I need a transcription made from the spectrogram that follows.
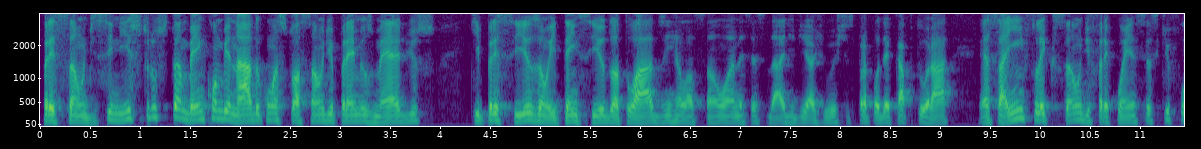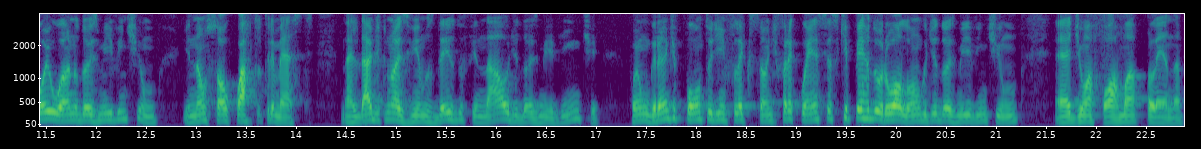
pressão de sinistros, também combinado com a situação de prêmios médios que precisam e têm sido atuados em relação à necessidade de ajustes para poder capturar essa inflexão de frequências que foi o ano 2021 e não só o quarto trimestre. Na realidade, o que nós vimos desde o final de 2020 foi um grande ponto de inflexão de frequências que perdurou ao longo de 2021 é, de uma forma plena.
